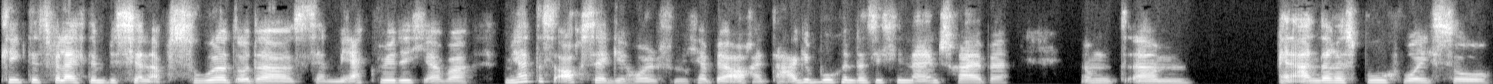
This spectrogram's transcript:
klingt jetzt vielleicht ein bisschen absurd oder sehr merkwürdig, aber mir hat das auch sehr geholfen. Ich habe ja auch ein Tagebuch, in das ich hineinschreibe und ähm, ein anderes Buch, wo ich so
